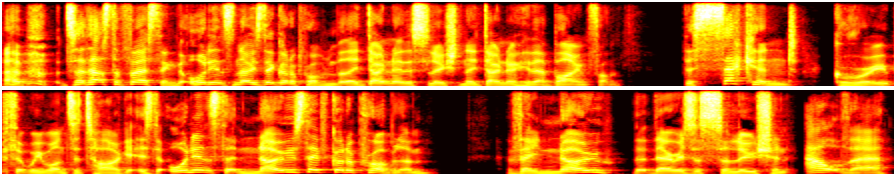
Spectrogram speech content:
Um, so that's the first thing. The audience knows they've got a problem but they don't know the solution. They don't know who they're buying from. The second group that we want to target is the audience that knows they've got a problem. They know that there is a solution out there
